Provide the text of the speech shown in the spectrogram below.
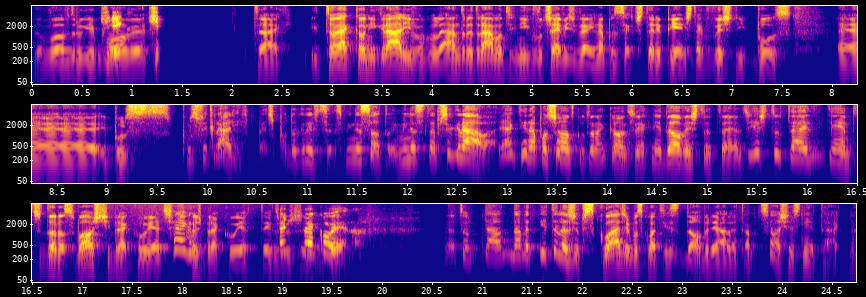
To było w drugiej połowie. Tak. I to jak oni grali w ogóle, Andre Drummond i Nick Vucevic grali na pozycjach 4-5, tak wyszli, Bulls. Eee, I Bulls, Bulls wygrali mecz po dogrywce z Minnesotą i Minnesota przegrała. Jak nie na początku, to na końcu. Jak nie dowiesz, to ten. Gdzieś tutaj, nie wiem, czy dorosłości brakuje, czegoś brakuje w tej Tak drużynie. brakuje. No. No to na, nawet nie tyle, że w składzie, bo skład jest dobry, ale tam coś jest nie tak. No.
